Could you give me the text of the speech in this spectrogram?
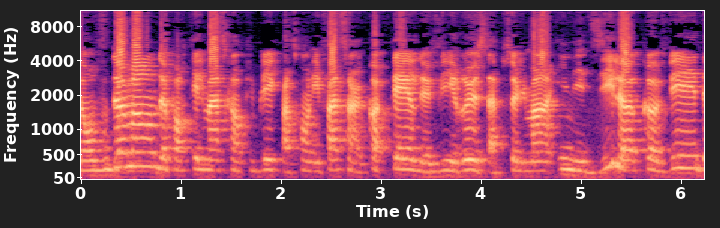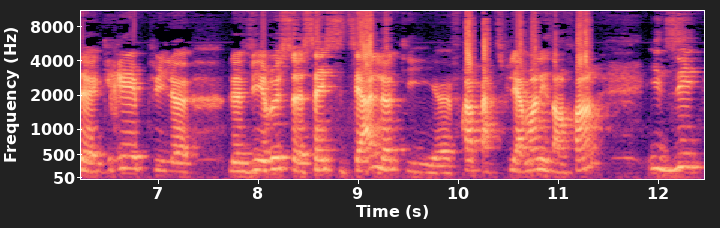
on vous demande de porter le masque en public parce qu'on est face à un cocktail de virus absolument inédit, là, COVID, grippe, puis le, virus syncytial qui euh, frappe particulièrement les enfants. Il dit,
